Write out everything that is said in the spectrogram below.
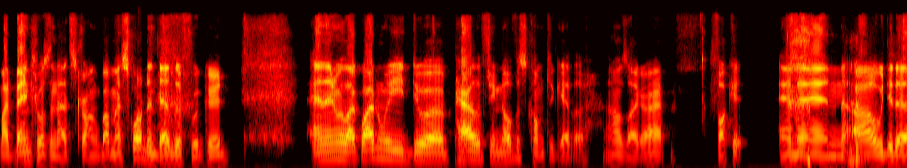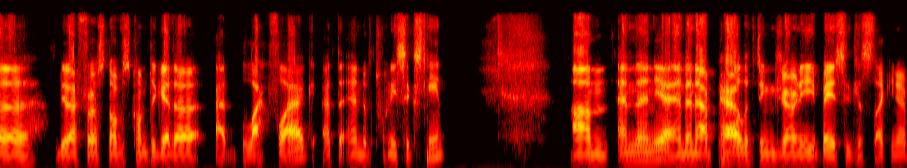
my bench wasn't that strong, but my squat and deadlift were good. And then we're like, why don't we do a powerlifting novice comp together? And I was like, all right, fuck it. And then uh, we did a we did our first novice comp together at Black Flag at the end of 2016. Um, and then yeah, and then our powerlifting journey basically just like you know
